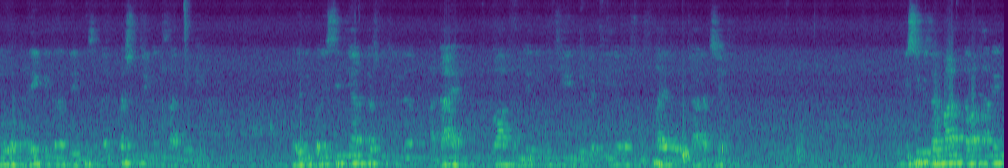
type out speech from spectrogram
जो हर एक की तरफ़ देखते समय प्रश्न चिन्ह के साथ देखे। और यदि परिस्थितियाँ प्रश्न चिन्ह हटाए तो आप समझे कि वो चीज़ जो व्यक्ति है, वो संस्था है, वो विचार अच्छे हैं। तो किसी भी धर्मान दवाखाने की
